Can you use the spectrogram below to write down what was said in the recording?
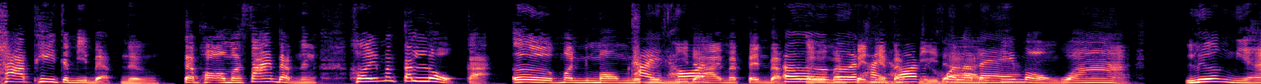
ภาพพี่จะมีแบบหนึ่งแต่พอเอามาสร้างแบบหนึ่งเฮ้ยมันตลกอะเออ มันมองในมุมนี้ได้มันเป็นแบบเออเออมันเป็นเออในแบบนี้ถ่ายทอดคนได้ละแบบพี่มองว่า เรื่องเนี้ย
